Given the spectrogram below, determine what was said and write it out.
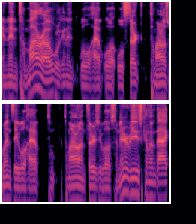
And then tomorrow we're gonna we'll have we'll we'll start tomorrow's Wednesday. We'll have t- tomorrow and Thursday we'll have some interviews coming back,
